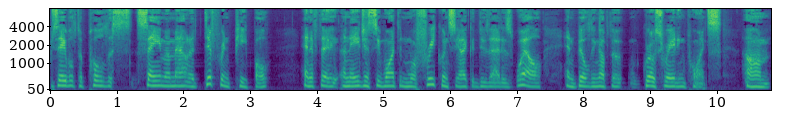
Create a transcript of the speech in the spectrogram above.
was able to pull the same amount of different people And if they, an agency wanted more frequency, I could do that as well and building up the gross rating points. Um,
